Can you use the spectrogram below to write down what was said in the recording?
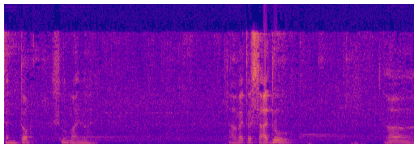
સંતો શું માનવાનું અમે તો સાધુ. હા,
